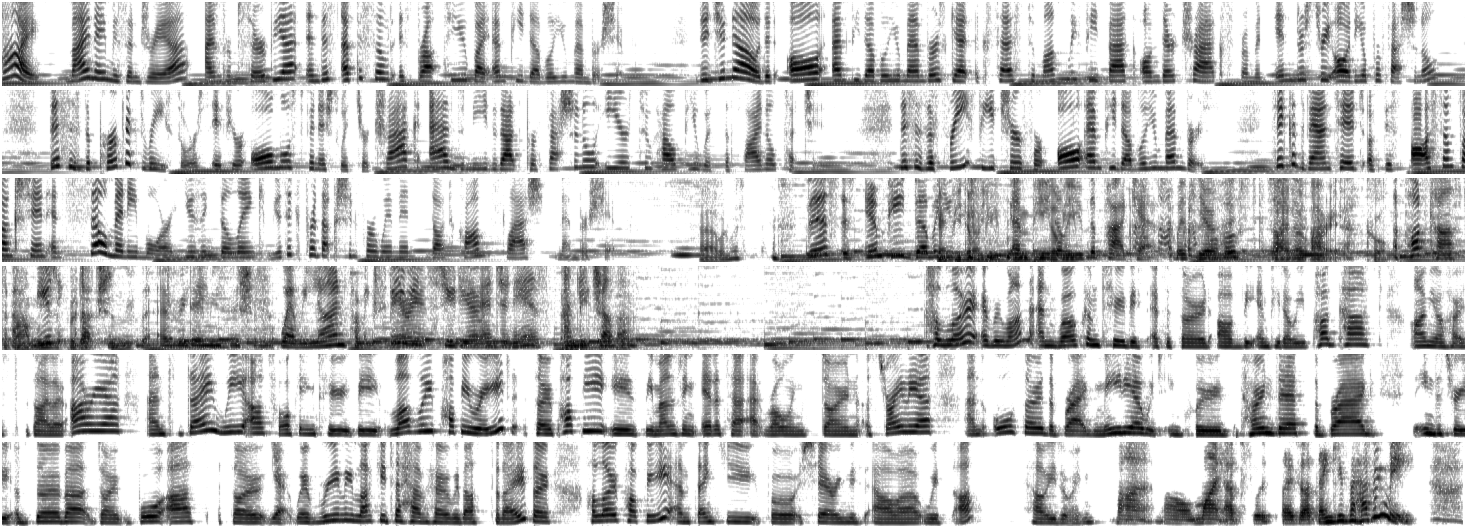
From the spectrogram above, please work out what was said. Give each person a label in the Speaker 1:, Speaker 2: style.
Speaker 1: Hi, my name is Andrea. I'm from Serbia, and this episode is brought to you by MPW membership. Did you know that all MPW members get access to monthly feedback on their tracks from an industry audio professional? This is the perfect resource if you're almost finished with your track and need that professional ear to help you with the final touches. This is a free feature for all MPW members. Take advantage of this awesome function and so many more using the link musicproductionforwomen.com slash membership.
Speaker 2: Uh, what am I saying?
Speaker 3: This is MPW,
Speaker 2: MPW.
Speaker 4: MPW.
Speaker 3: the podcast.
Speaker 4: with your host,
Speaker 2: Xylo Aria. Cool.
Speaker 5: a podcast about music production for
Speaker 4: the everyday musician.
Speaker 5: where we learn from experienced studio engineers and each other.
Speaker 4: Hello, everyone, and welcome to this episode of the MPW podcast. I'm your host, Xylo Aria, and today we are talking to the lovely Poppy Reed. So, Poppy is the managing editor at Rolling Stone Australia and also the Brag Media, which includes Tone Deaf, The Brag, the Industry Observer, Don't Bore Us. So, yeah, we're really lucky to have her with us today. So, hello, Poppy, and thank you for sharing this hour with us. How are you doing?
Speaker 6: My oh, my absolute pleasure. Thank you for having me.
